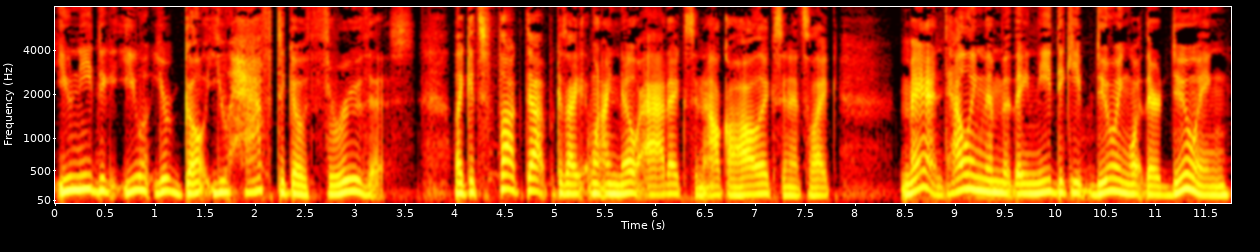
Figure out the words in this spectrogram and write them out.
you need to you you're go you have to go through this. Like it's fucked up because I when I know addicts and alcoholics and it's like man, telling them that they need to keep doing what they're doing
